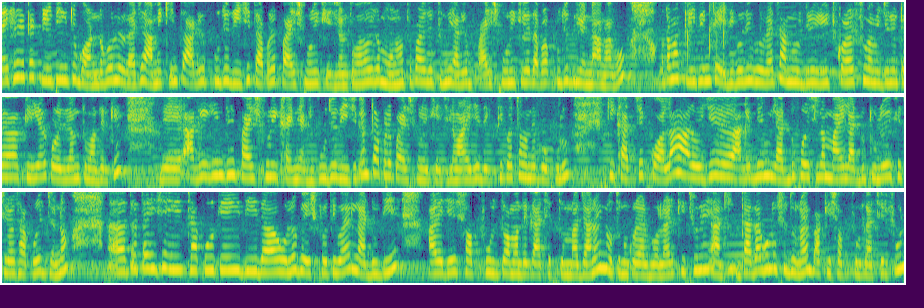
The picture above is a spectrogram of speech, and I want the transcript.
আর এখানে একটা ক্লিপিং একটু গন্ডগোল হয়ে গেছে। আমি কিন্তু আগে পুজো দিয়েছি, তারপরে পায়েস মুড়ি খেয়েছিলাম। তোমাদের ওটা মনে হতে পারে যে তুমি আগে পায়েস মুড়ি খেলে তারপর পুজো দিলে। না না গো। ওটা আমার ক্লিপিংটা এদিক ওদিক হয়ে গেছে। আমি ওই জন্য এডিট করার সময় আমি জন্য এটা ক্লিয়ার করে দিলাম তোমাদেরকে যে আগে কিন্তু আমি পায়েস মুড়ি খাইনি, আগে পুজো দিয়েছিলাম, তারপরে পায়েস মুড়ি খেয়েছিলাম। আর এই যে দেখতে পাচ্ছ আমাদের গোপুরু কি খাচ্ছে কলা। আর ওই যে আগের দিন আমি লাড্ডু করেছিলাম মাই লাড্ডু তুলে রেখেছিলো ঠাকুরের জন্য। তো তাই সেই ঠাকুরকেই দিয়ে দেওয়া হলো বৃহস্পতিবার লাড্ডু দিয়ে। আর এই যে সব ফুল তো আমাদের গাছের, তোমরা জানোই, নতুন করে আর বলার কিছু নেই। আর গাঁদাগুলো শুধু নয়, বাকি সব ফুল গাছের ফুল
